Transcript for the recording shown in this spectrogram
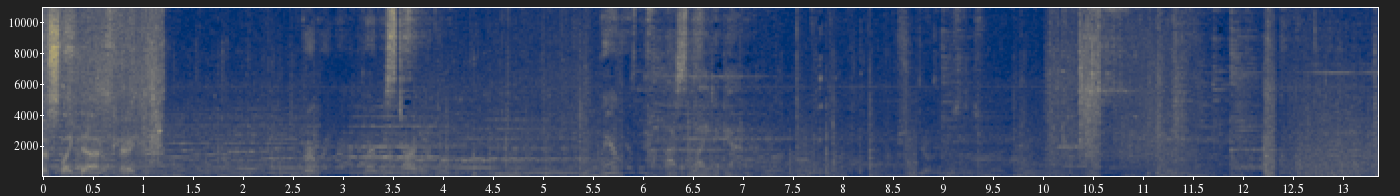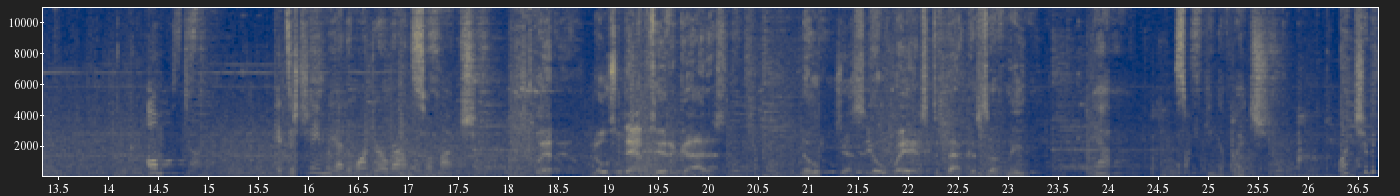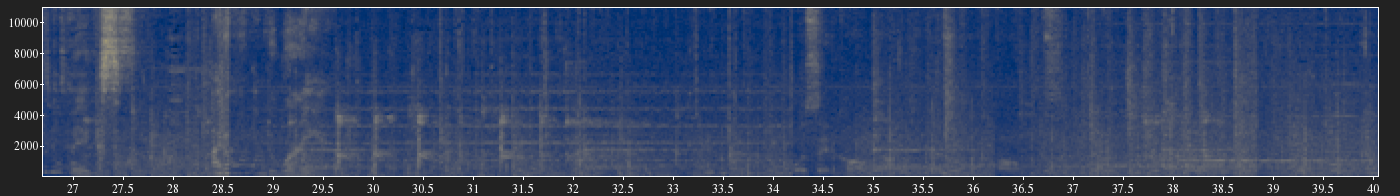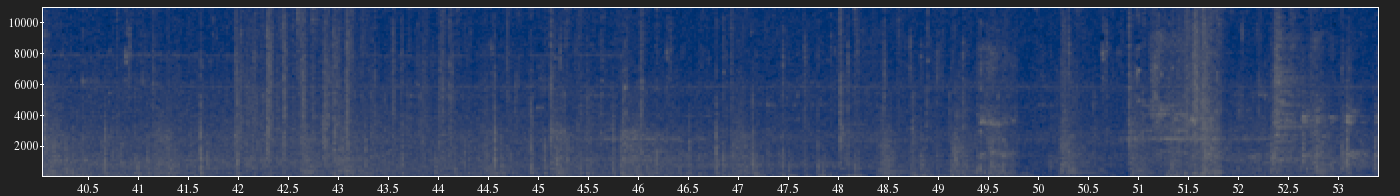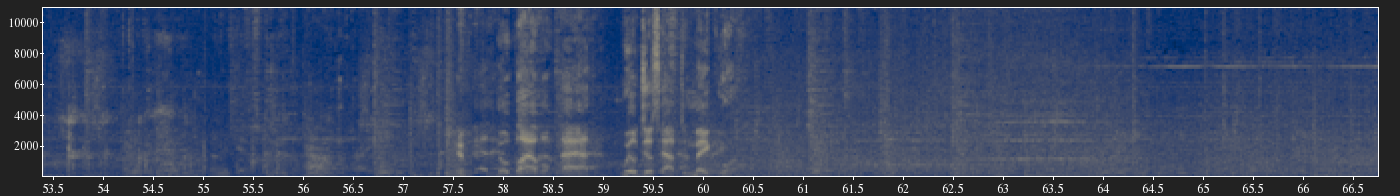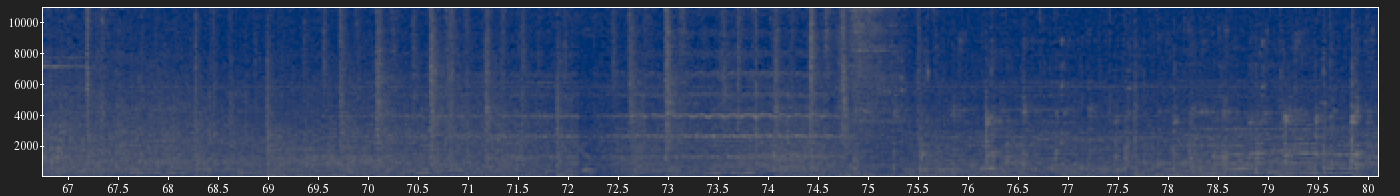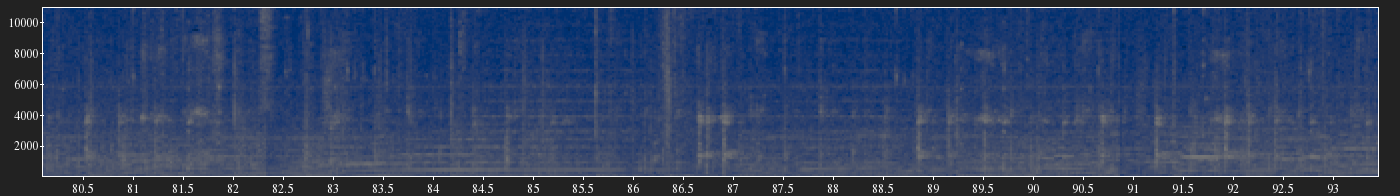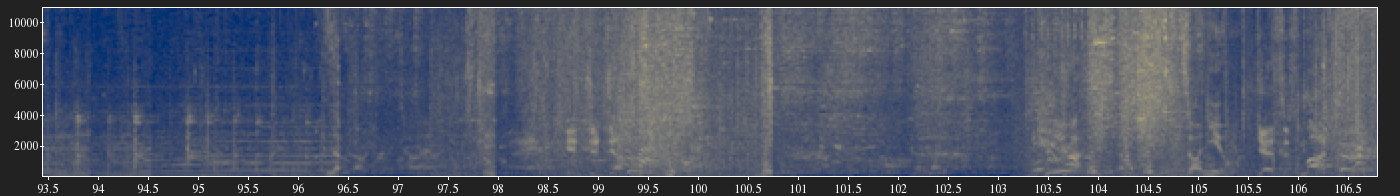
Just like that, okay? We're right where we started. Hmm. Where was that last light again? Should be able to use this, right? Almost done. It's a shame we had to wander around so much. Well, no stamps here to guide us. No Jessie or Wedge to back us up neither. Yeah. Speaking of which, what should we do Biggs? I don't want him to worry. If there's no viable path, we'll just have to make one. On you. Guess it's my turn.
